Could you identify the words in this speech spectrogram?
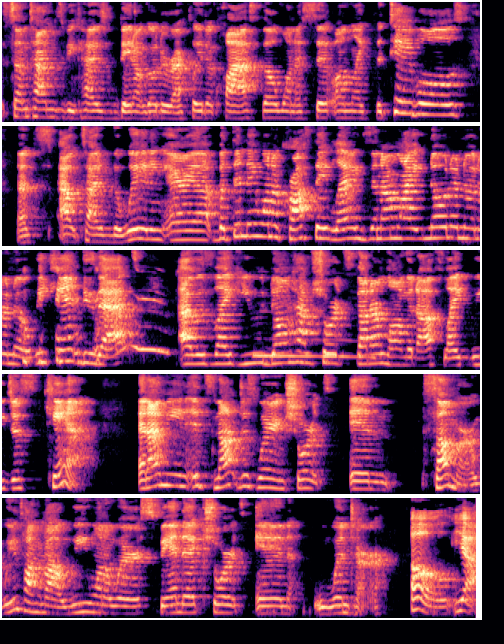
sometimes because they don't go directly to class they'll want to sit on like the tables that's outside of the waiting area but then they want to cross their legs and i'm like no no no no no we can't do that. I was like you don't have shorts that are long enough like we just can't. And i mean it's not just wearing shorts in summer we're talking about we want to wear spandex shorts in winter oh yeah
